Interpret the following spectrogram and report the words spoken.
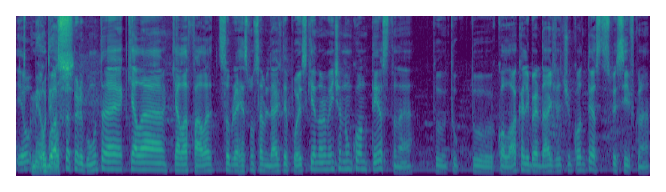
Eu, Meu eu Deus. gosto da pergunta é que ela, que ela fala sobre a responsabilidade depois, que normalmente é num contexto, né? Tu, tu, tu coloca a liberdade dentro de um contexto específico, né?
